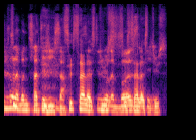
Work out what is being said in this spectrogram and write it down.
toujours la bonne stratégie, ça. C'est ça C'est toujours l'astuce. la C'est bonne ça stratégie. l'astuce.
